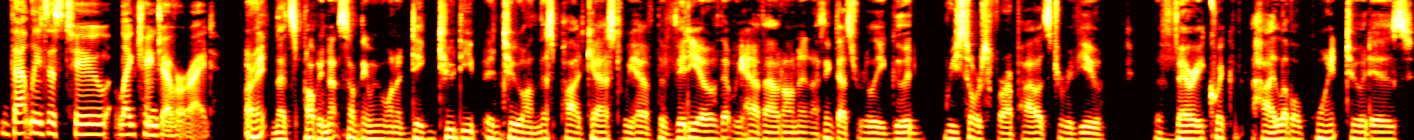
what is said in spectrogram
That leads us to leg change override. All right. That's probably not something we want to dig too deep into on this podcast. We have the video that we have out on it. I think that's really a good resource for our pilots to review. The very quick high level point to it is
